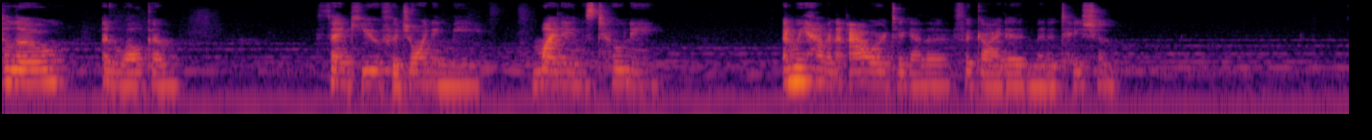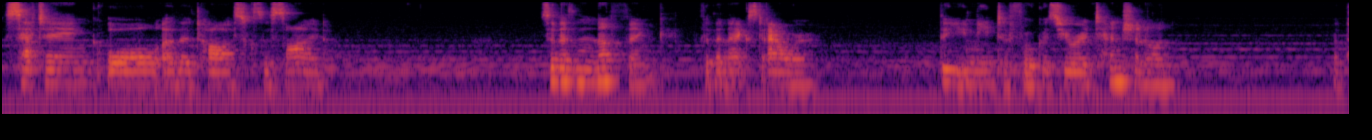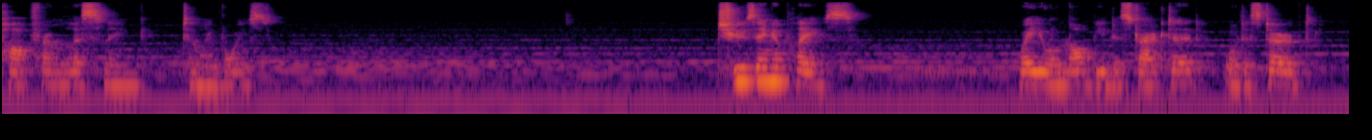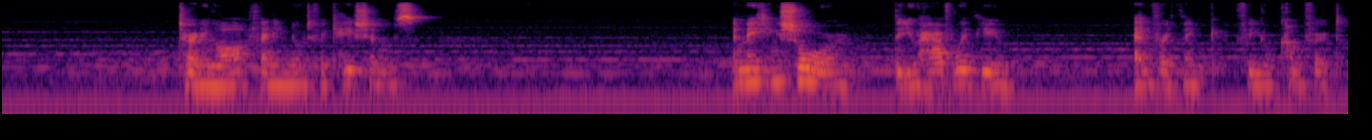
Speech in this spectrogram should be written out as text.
Hello and welcome. Thank you for joining me. My name's Tony, and we have an hour together for guided meditation. Setting all other tasks aside. So there's nothing for the next hour that you need to focus your attention on apart from listening to my voice. Choosing a place where you will not be distracted or disturbed, turning off any notifications, and making sure that you have with you everything for your comfort.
